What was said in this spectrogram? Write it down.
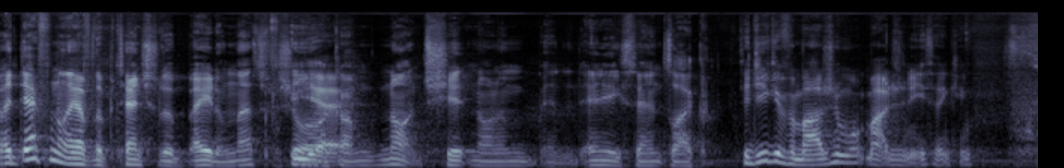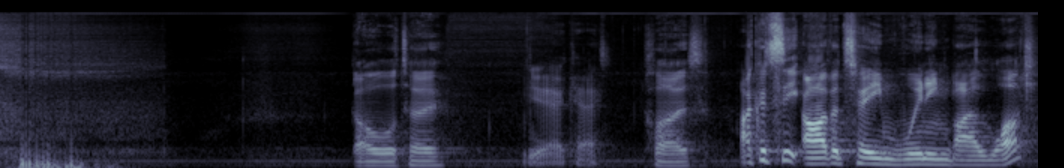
They definitely have the potential to beat them, that's for sure. Like, I'm not shitting on them in any sense. Like, Did you give a margin? What margin are you thinking? goal or two, Yeah, okay. close. I could see either team winning by a lot.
